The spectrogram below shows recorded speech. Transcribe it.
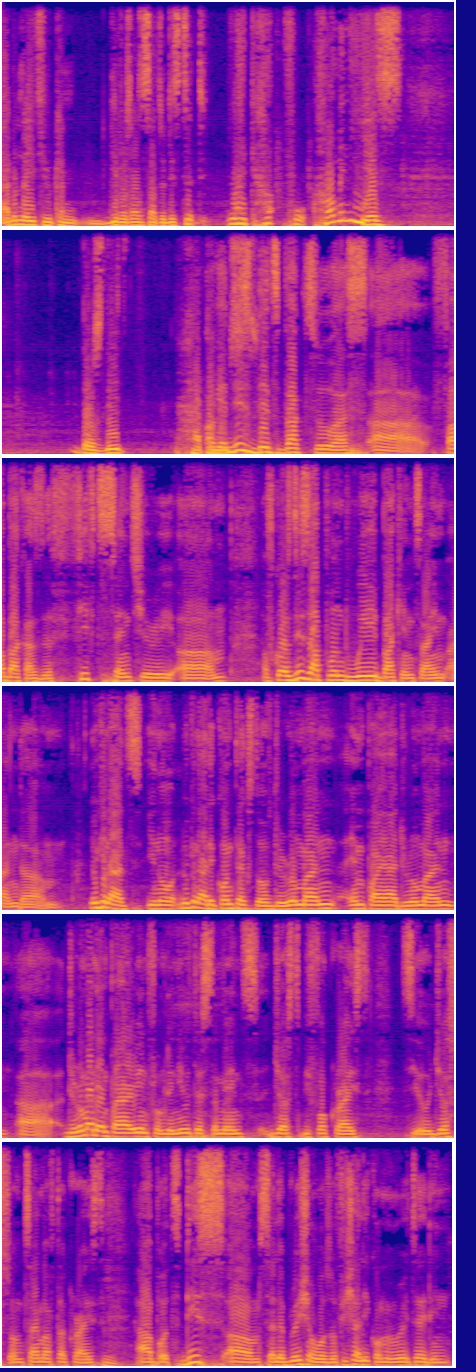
I don't know if you can give us answer to this. Like, how, for how many years does this happen? Okay, this dates back to as uh, far back as the fifth century. Um, of course, this happened way back in time, and um, looking at you know looking at the context of the Roman Empire, the Roman uh, the Roman Empire reign from the New Testament just before Christ till just some time after Christ. Uh, but this um, celebration was officially commemorated in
